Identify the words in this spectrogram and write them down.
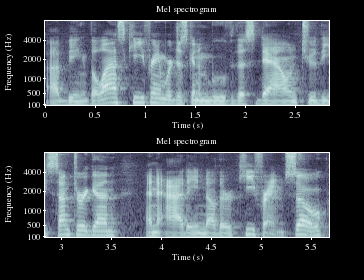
uh, being the last keyframe, we're just going to move this down to the center again and add another keyframe. So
